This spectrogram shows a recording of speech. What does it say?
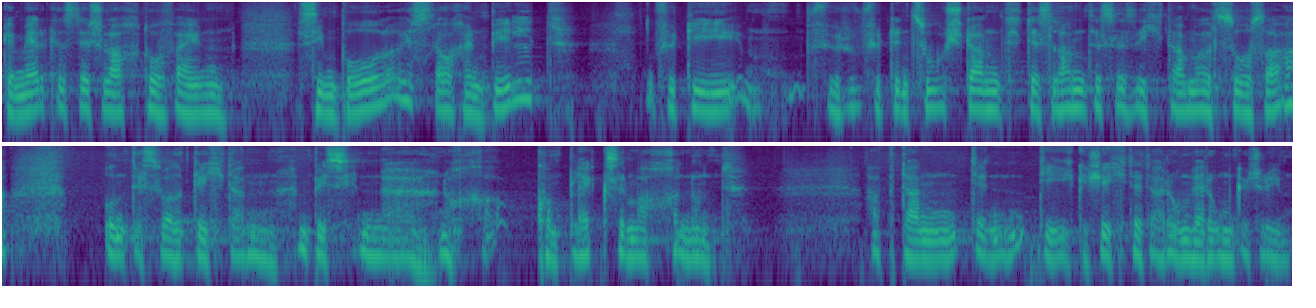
gemerkt, dass der Schlachthof ein Symbol ist, auch ein Bild für die, für, für den Zustand des Landes, das ich damals so sah. Und das wollte ich dann ein bisschen äh, noch komplexer machen und habe dann den, die Geschichte darum herum geschrieben.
